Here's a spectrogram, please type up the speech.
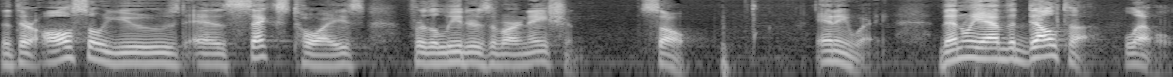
that they're also used as sex toys for the leaders of our nation. So, anyway, then we have the Delta level.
